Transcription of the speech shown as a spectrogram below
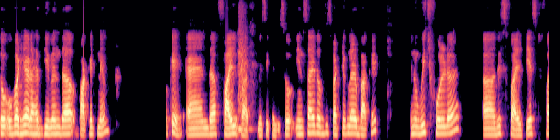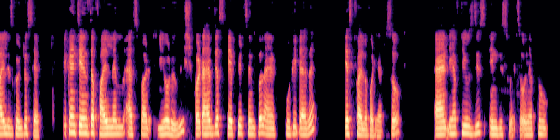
So over here i have given the bucket name okay and the file path basically. So inside of this particular bucket in which folder uh, this file test file is going to save. You can change the file name as per your wish but i have just kept it simple and put it as a test file over here. So and you have to use this in this way. So you have to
